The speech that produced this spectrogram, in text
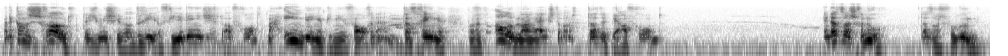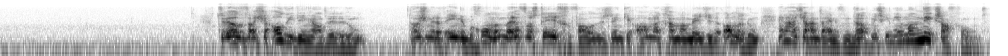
Maar de kans is groot dat je misschien wel drie of vier dingetjes hebt afgerond. Maar één ding heb je in ieder geval gedaan. Datgene wat het allerbelangrijkste was, dat heb je afgerond. En dat was genoeg. Dat was voldoende. Terwijl dat als je al die dingen had willen doen, dan was je met dat ene begonnen, maar dat was tegengevallen. Dus denk je, oh, maar ik ga maar een beetje dat andere doen. En dan had je aan het einde van de dag misschien helemaal niks afgerond.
